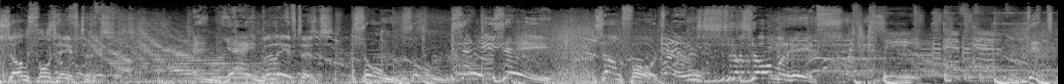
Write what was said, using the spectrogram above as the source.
Zandvoort heeft het. En jij beleeft het. Zon. Zon. Zee. Zandvoort. Een zomerhit.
